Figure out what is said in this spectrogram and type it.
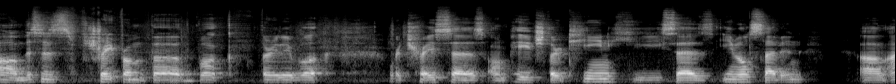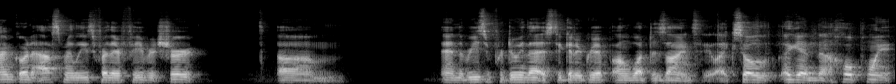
um, this is straight from the book, 30 Day Book, where Trey says on page 13, he says, email seven, um, I'm going to ask my leads for their favorite shirt. Um, and the reason for doing that is to get a grip on what designs they like. So again, the whole point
